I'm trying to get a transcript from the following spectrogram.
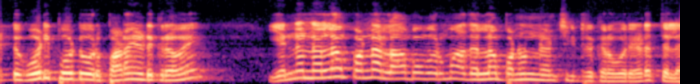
எட்டு கோடி போட்டு ஒரு படம் எடுக்கிறவன் என்னென்னலாம் பண்ணால் லாபம் வருமோ அதெல்லாம் பண்ணணும்னு நினச்சிக்கிட்டு இருக்கிற ஒரு இடத்துல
